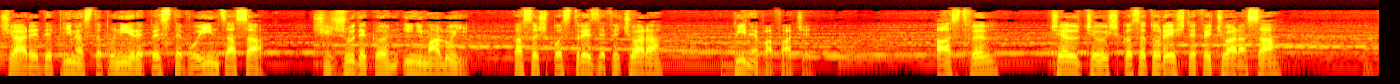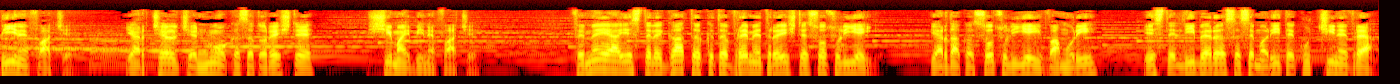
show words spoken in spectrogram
și are de plină stăpânire peste voința sa și judecă în inima lui ca să-și păstreze fecioara, bine va face. Astfel, cel ce își căsătorește fecioara sa, bine face, iar cel ce nu o căsătorește, și mai bine face. Femeia este legată câtă vreme trăiește soțul ei, iar dacă soțul ei va muri, este liberă să se mărite cu cine vrea,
